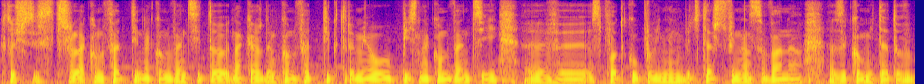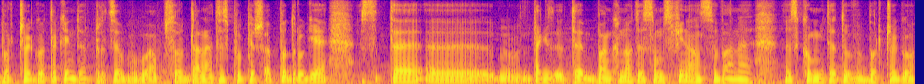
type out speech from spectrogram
ktoś strzela konfetti na konwencji, to na każdym konfetti, które miało PiS na konwencji e, w Spodku powinien być też sfinansowana z Komitetu Wyborczego. Taka interpretacja by była absurdalna, to jest po pierwsze. A po drugie, te, e, tak, te banknoty są sfinansowane z Komitetu Wyborczego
